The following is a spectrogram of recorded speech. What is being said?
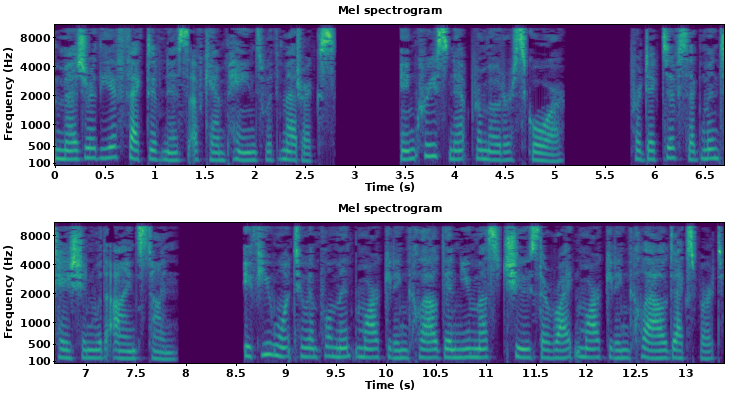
measure the effectiveness of campaigns with metrics, increase Net Promoter Score. Predictive segmentation with Einstein. If you want to implement Marketing Cloud, then you must choose the right Marketing Cloud expert.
